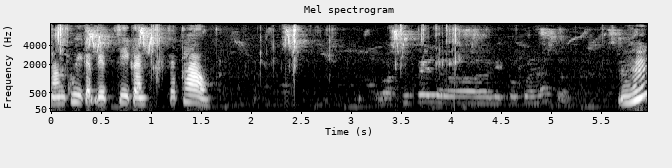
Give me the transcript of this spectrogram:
นั่งคุยกับเบบซี่กันจะเข้า อือหือ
